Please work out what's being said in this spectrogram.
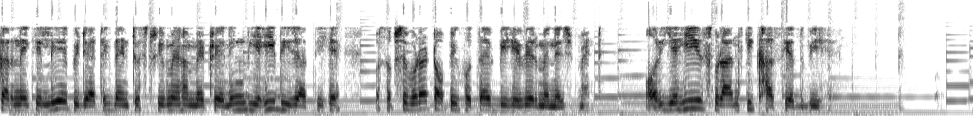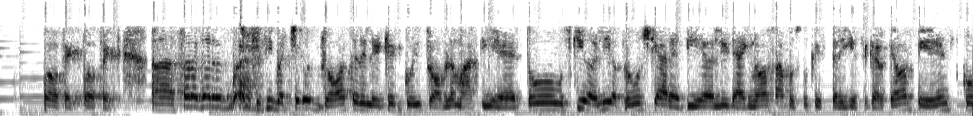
करने के लिए पीडियाट्रिक डेंटिस्ट्री में हमें ट्रेनिंग यही दी जाती है। और सबसे बड़ा टॉपिक होता है बिहेवियर मैनेजमेंट और यही इस ब्रांच की खासियत भी है। परफेक्ट परफेक्ट सर अगर किसी बच्चे को जॉ से रिलेटेड कोई प्रॉब्लम आती है तो उसकी अर्ली अप्रोच क्या रहती है? अर्ली डायग्नोस आप उसको किस तरीके से करते हैं? और पेरेंट्स को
